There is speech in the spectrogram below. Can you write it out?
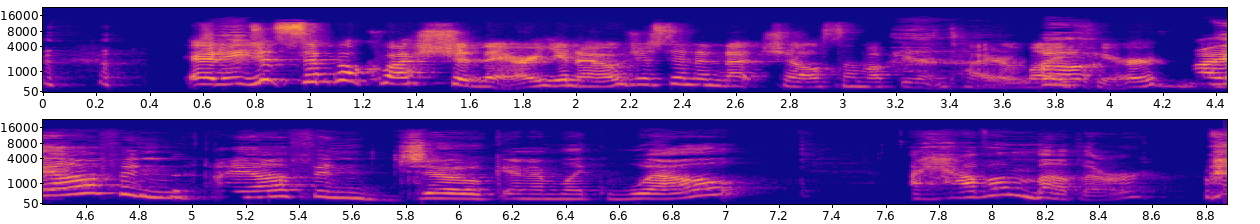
And it's just simple question there, you know, just in a nutshell, sum up your entire life here. I often, I often joke, and I'm like, well, I have a mother,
